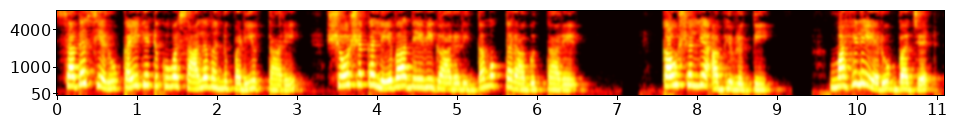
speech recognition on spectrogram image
ಸದಸ್ಯರು ಕೈಗೆಟುಕುವ ಸಾಲವನ್ನು ಪಡೆಯುತ್ತಾರೆ, ಶೋಷಕ ಲೇವಾದೇವಿಗಾರರಿಂದ ಮುಕ್ತರಾಗುತ್ತಾರೆ. ಕೌಶಲ್ಯ ಅಭಿವೃದ್ಧಿ. ಮಹಿಳೆಯರು ಬಜೆಟ್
